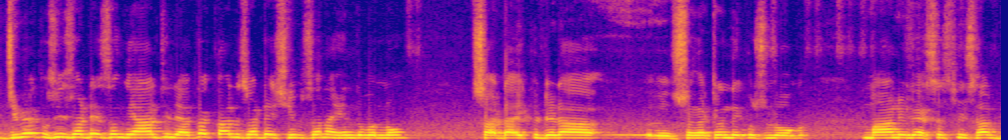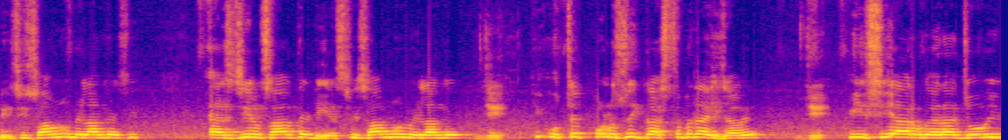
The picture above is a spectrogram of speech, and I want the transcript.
ਜਿਵੇਂ ਤੁਸੀਂ ਸਾਡੇ ਸੰਗਿਆਨ ਚ ਲਿਆ ਤਾਂ ਕੱਲ ਸਾਡੇ ਸ਼ਿਵ ਸੈਨਾ ਹਿੰਦ ਵੱਲੋਂ ਸਾਡਾ ਇੱਕ ਜਿਹੜਾ ਸੰਗਠਨ ਦੇ ਕੁਝ ਲੋਕ ਮਾਨਯੋਗ ਐਸਐਸਪੀ ਸਾਹਿਬ ਡੀਸੀ ਸਾਹਿਬ ਨੂੰ ਮਿਲਾਂਗੇ ਅਸੀਂ ਐਸਡੀਐਮ ਸਾਹਿਬ ਤੇ ਡੀਐਸਪੀ ਸਾਹਿਬ ਨੂੰ ਮਿਲਾਂਗੇ ਜੀ। ਕਿ ਉੱਥੇ ਪੁਲਿਸ ਦੀ ਗਸ਼ਤ ਵਧਾਈ ਜਾਵੇ। ਜੀ। ਪੀਸੀਆਰ ਵਗੈਰਾ ਜੋ ਵੀ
